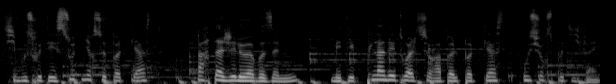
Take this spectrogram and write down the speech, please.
Si vous souhaitez soutenir ce podcast, partagez-le à vos amis, mettez plein d'étoiles sur Apple Podcast ou sur Spotify.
